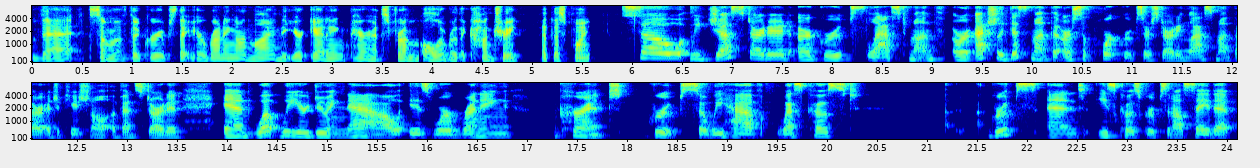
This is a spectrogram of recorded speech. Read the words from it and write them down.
that some of the groups that you're running online that you're getting parents from all over the country at this point? So we just started our groups last month, or actually this month, our support groups are starting. Last month, our educational event started. And what we are doing now is we're running current groups. So we have West Coast groups and East Coast groups. And I'll say that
